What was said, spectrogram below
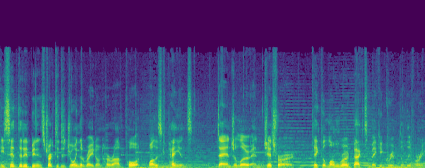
He said that he had been instructed to join the raid on Haran port, while his companions, D'Angelo and Jetro, take the long road back to make a grim delivery.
